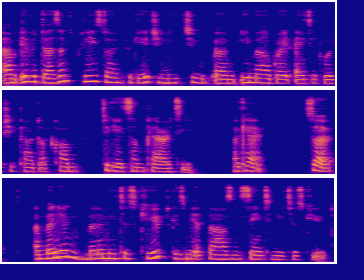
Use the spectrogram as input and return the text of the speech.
Um, if it doesn't, please don't forget you need to um, email grade 8 at worksheetcloud.com to get some clarity. Okay, so a million millimeters cubed gives me a thousand centimeters cubed.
